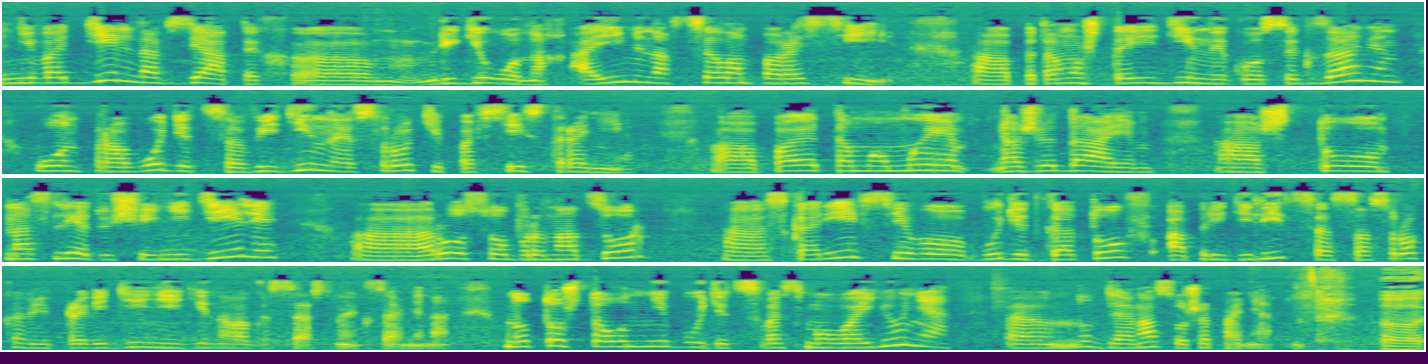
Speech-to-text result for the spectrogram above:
не в отдельно взятых эм, регионах, а именно в целом по России. А, потому что единый госэкзамен, он проводится в единые сроки по всей стране. А, поэтому мы ожидаем, что на следующей неделе Рособорнадзор скорее всего, будет готов определиться со сроками проведения единого государственного экзамена. Но то, что он не будет с 8 июня, э, ну, для нас уже понятно. Э,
